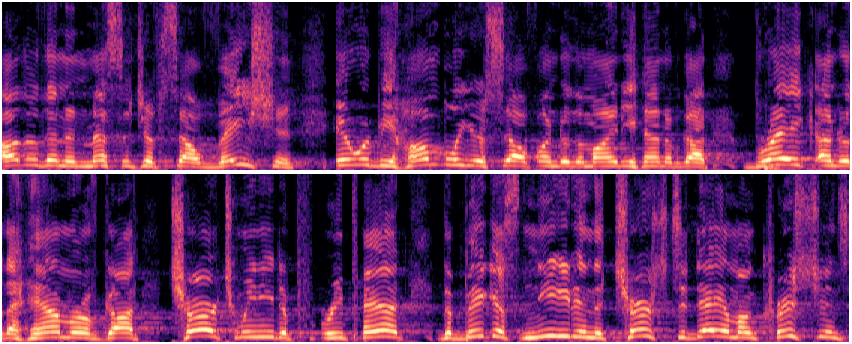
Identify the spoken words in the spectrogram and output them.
other than a message of salvation, it would be humble yourself under the mighty hand of God, break under the hammer of God. Church, we need to repent. The biggest need in the church today among Christians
